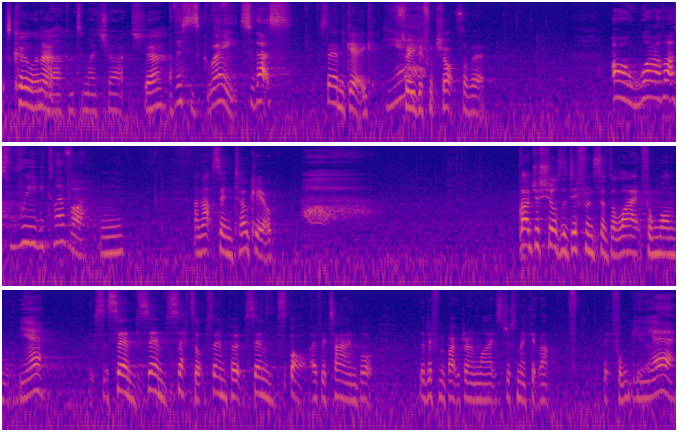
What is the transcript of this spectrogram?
It's cool, isn't it? Welcome to my church. Yeah. Oh, this is great. So that's. Same gig, Yeah. three different shots of it, Oh wow, that's really clever. Mm. and that's in Tokyo. That just shows the difference of the light from one Yeah. It's the same same setup, same per, same spot every time, but the different background lights just make it that bit funkier. Yeah.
